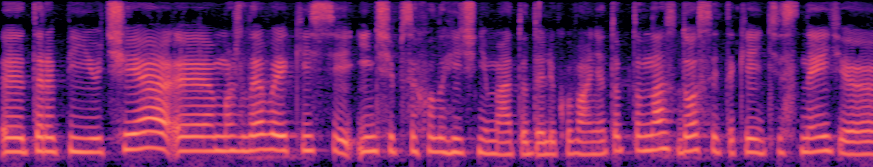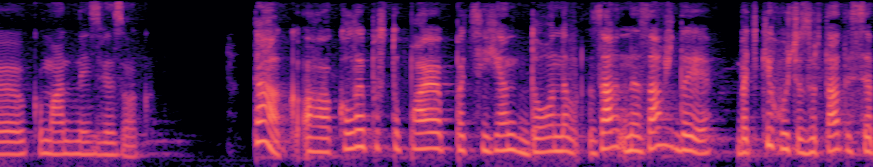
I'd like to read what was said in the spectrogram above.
е, терапію, чи е, можливо якісь інші психологічні методи лікування. Тобто, в нас досить такий тісний е, командний зв'язок. Так, а коли поступає пацієнт до нев... не завжди батьки хочуть звертатися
